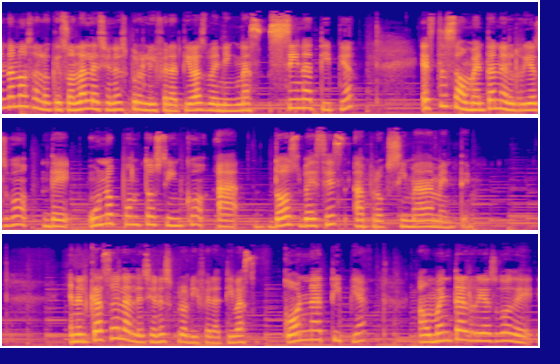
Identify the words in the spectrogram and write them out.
Yéndonos a lo que son las lesiones proliferativas benignas sin atipia, estas aumentan el riesgo de 1.5 a 2 veces aproximadamente. En el caso de las lesiones proliferativas con atipia, aumenta el riesgo de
